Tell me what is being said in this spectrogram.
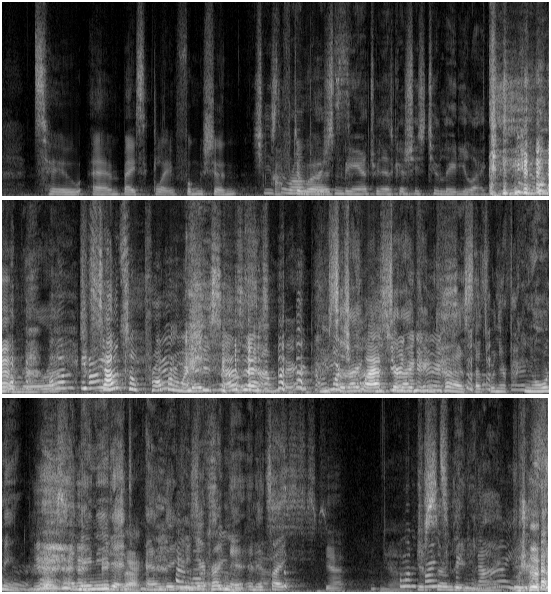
to um, basically function She's the wrong person to be answering this because she's too ladylike. Nora. It sounds so proper when she says it. You said I, you classier said I than it can is. cuss. That's when they're fucking owning. Yes. And they need Exactly. it. And they can get pregnant. And it's like, Yeah. Yeah. you're so ladylike.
